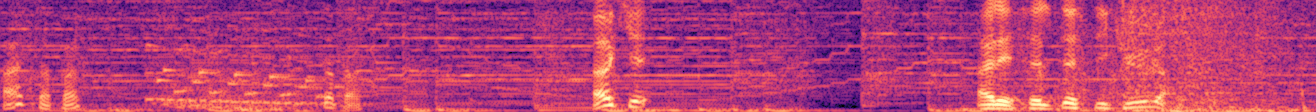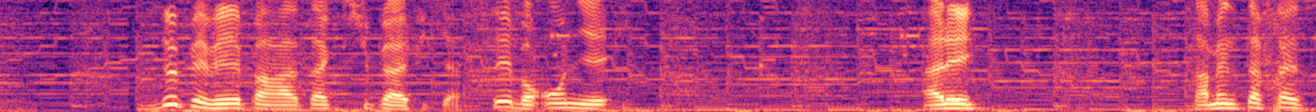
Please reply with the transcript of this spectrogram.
Ah, ça passe. Ça passe. Ok. Allez, c'est le testicule. 2 PV par attaque super efficace. C'est bon, on y est. Allez. Ramène ta fraise.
